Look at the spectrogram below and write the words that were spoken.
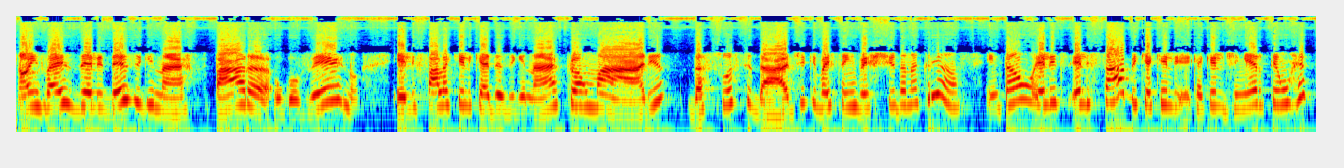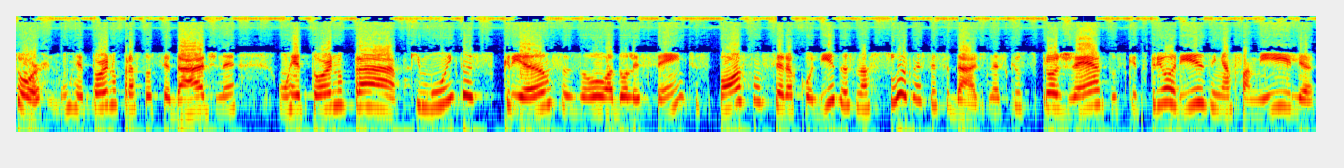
ao invés dele designar para o governo, ele fala que ele quer designar para uma área da sua cidade que vai ser investida na criança. Então, ele, ele sabe que aquele, que aquele dinheiro tem um retorno, um retorno para a sociedade, né? um retorno para que muitas crianças ou adolescentes possam ser acolhidas nas suas necessidades, né? que os projetos que priorizem a família,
